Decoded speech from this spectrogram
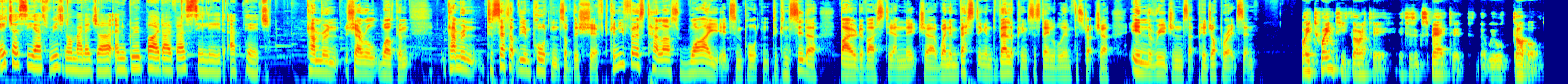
HSES Regional Manager and Group Biodiversity Lead at Pidge. Cameron, Cheryl, welcome. Cameron, to set up the importance of this shift, can you first tell us why it's important to consider biodiversity and nature when investing and developing sustainable infrastructure in the regions that Pidge operates in? By 2030, it is expected that we will double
